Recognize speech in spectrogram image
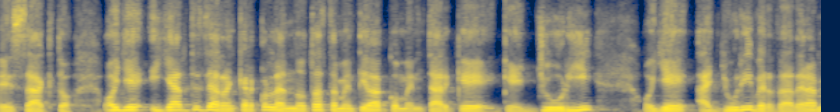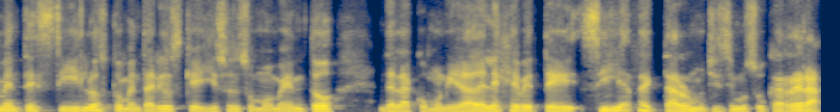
Exacto. Oye, y ya antes de arrancar con las notas, también te iba a comentar que, que Yuri, oye, a Yuri verdaderamente sí los comentarios que hizo en su momento de la comunidad LGBT sí le afectaron muchísimo su carrera.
